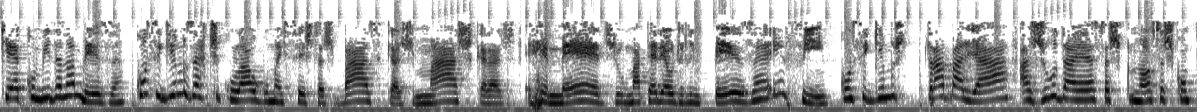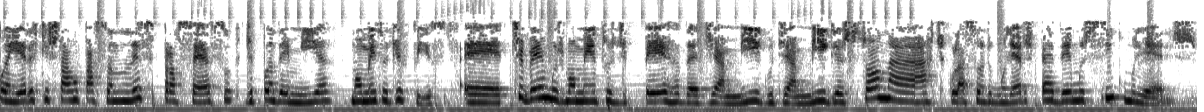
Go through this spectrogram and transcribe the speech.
que é comida na mesa. Conseguimos articular algumas cestas básicas, máscaras, remédio, material de limpeza, enfim, conseguimos trabalhar ajuda a essas nossas companheiras que estavam passando nesse processo de pandemia, momentos difíceis. É, tivemos momentos de perda de amigo, de amigas, só na articulação de mulheres perdemos cinco mulheres.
